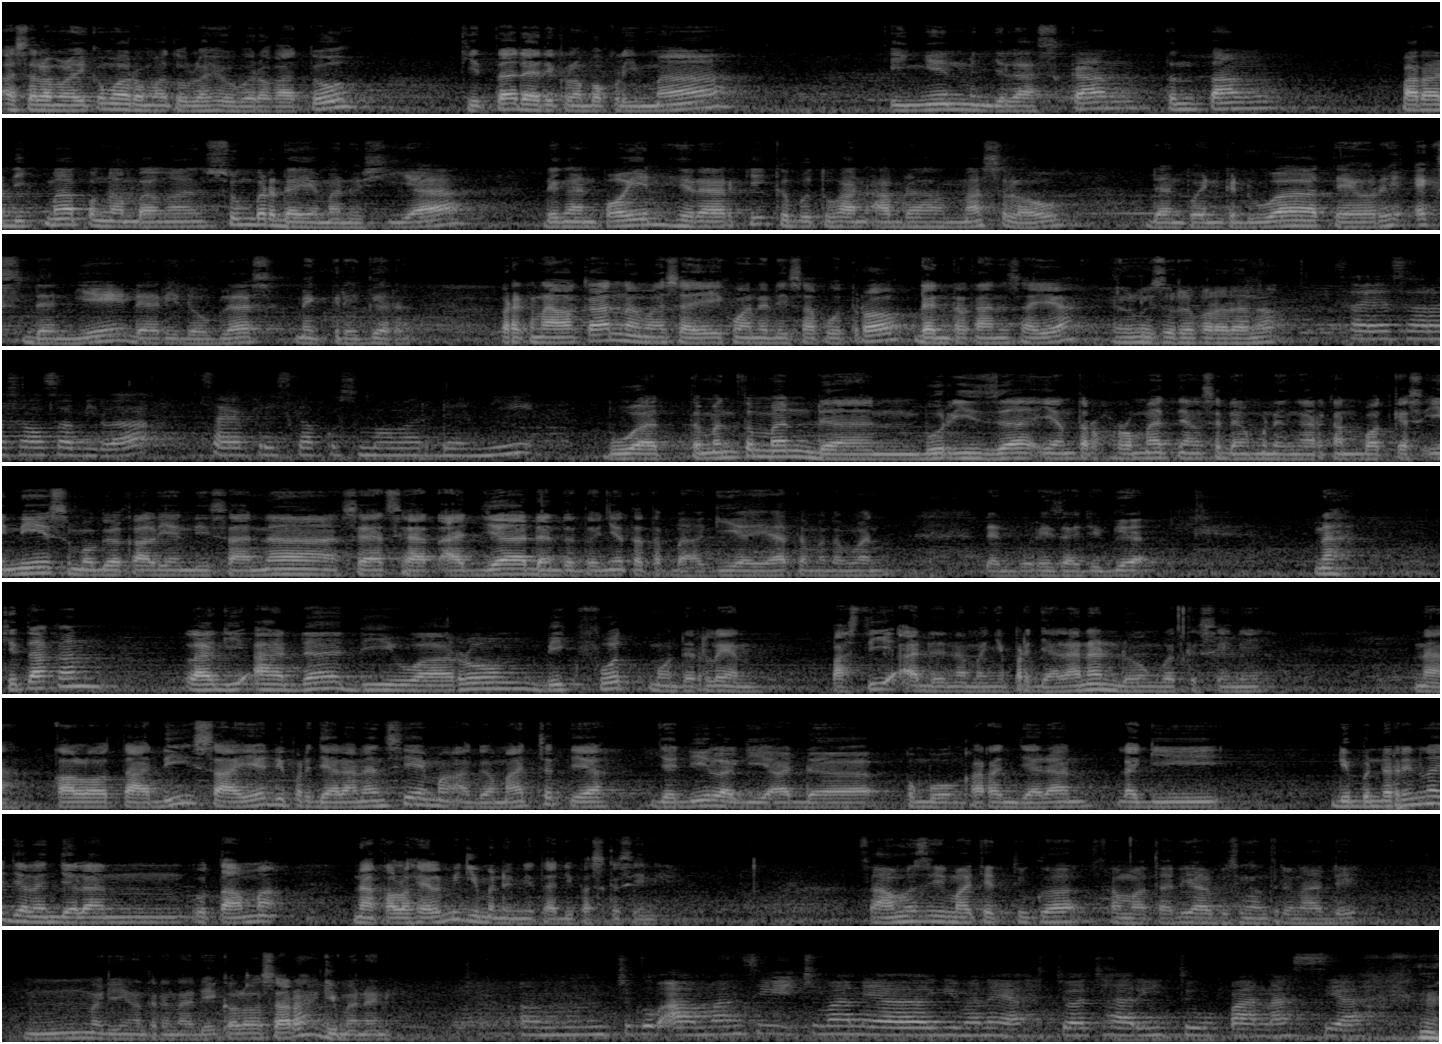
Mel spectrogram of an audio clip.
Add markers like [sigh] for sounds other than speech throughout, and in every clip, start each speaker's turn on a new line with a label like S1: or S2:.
S1: Assalamualaikum warahmatullahi wabarakatuh. Kita dari kelompok 5 ingin menjelaskan tentang paradigma pengembangan sumber daya manusia dengan poin hierarki kebutuhan Abraham Maslow dan poin kedua teori X dan Y dari Douglas McGregor. Perkenalkan nama saya Ikhwan Edi Saputro dan rekan saya
S2: Ilmi Surya Pradana.
S3: Saya Sarah Salsabila.
S4: Saya Friska Kusuma Wardani.
S1: Buat teman-teman dan Bu Riza yang terhormat yang sedang mendengarkan podcast ini semoga kalian di sana sehat-sehat aja dan tentunya tetap bahagia ya teman-teman dan Bu Riza juga. Nah, kita kan lagi ada di warung Bigfoot Wonderland. Pasti ada namanya perjalanan dong buat ke sini. Nah, kalau tadi saya di perjalanan sih emang agak macet ya. Jadi lagi ada pembongkaran jalan, lagi dibenerin lah jalan-jalan utama. Nah, kalau Helmi gimana nih tadi pas ke sini?
S2: Sama sih macet juga sama tadi habis nganterin adik.
S1: Hmm, lagi nganterin adik. Kalau Sarah gimana nih?
S3: Em, cukup aman sih, cuman ya gimana ya, cuaca hari ini cukup panas ya. [laughs]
